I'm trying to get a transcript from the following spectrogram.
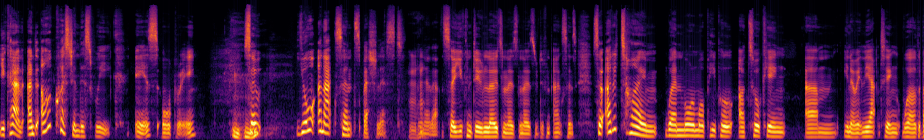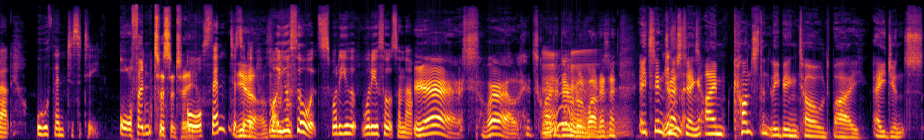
You can. And our question this week is Aubrey. So you're an accent specialist. You know that. So you can do loads and loads and loads of different accents. So at a time when more and more people are talking, um, you know, in the acting world about authenticity. Authenticity. Authenticity. Yes. What are your thoughts? What are your What are your thoughts on that? Yes, well, it's quite a difficult one, isn't it? It's interesting. I'm constantly being told by agents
